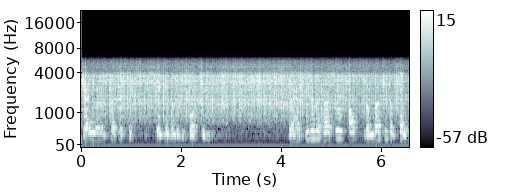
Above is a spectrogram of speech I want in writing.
January 26, 1814. There has been a rehearsal of The Merchant of Venice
